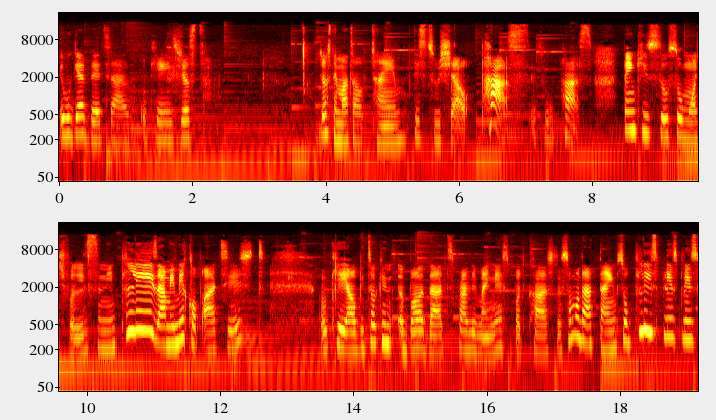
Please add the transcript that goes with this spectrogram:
it will get better. Okay, it's just just a matter of time. This too shall pass. It will pass. Thank you so so much for listening. Please, I'm a makeup artist okay i'll be talking about that probably my next podcast or some other time. So please please please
